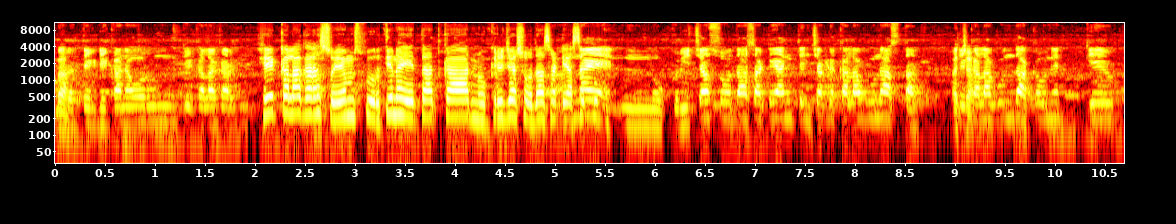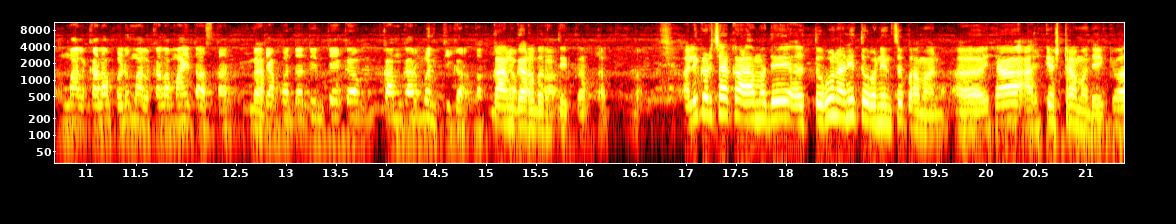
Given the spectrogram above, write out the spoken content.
बरं. प्रत्येक ठिकाणावरून ते कलाकार हे कलाकार स्वयंस्फूर्तीनं येतात का नोकरीच्या शोधासाठी असं नाही नोकरीच्या शोधासाठी आणि त्यांच्याकडे कलागुण असतात. अच्छा. कलागुण दाखवणे ते मालकाला फड मालकाला माहीत असतात बरं. त्या पद्धतीने ते क- कामगार भरती करतात कामगार भरती करतात बरं. अलीकडच्या काळामध्ये अ, तरुण आणि तरुणींचं प्रमाण अ, ह्या ऑर्केस्ट्रामध्ये किंवा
